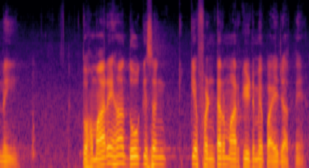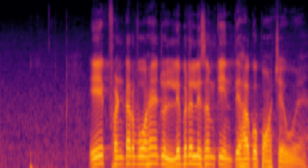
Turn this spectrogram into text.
नहीं। तो हमारे यहाँ दो किस्म के फंटर मार्केट में पाए जाते हैं। एक फंटर वो हैं जो लिबरलिज़म की इंतहा को पहुँचे हुए हैं।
